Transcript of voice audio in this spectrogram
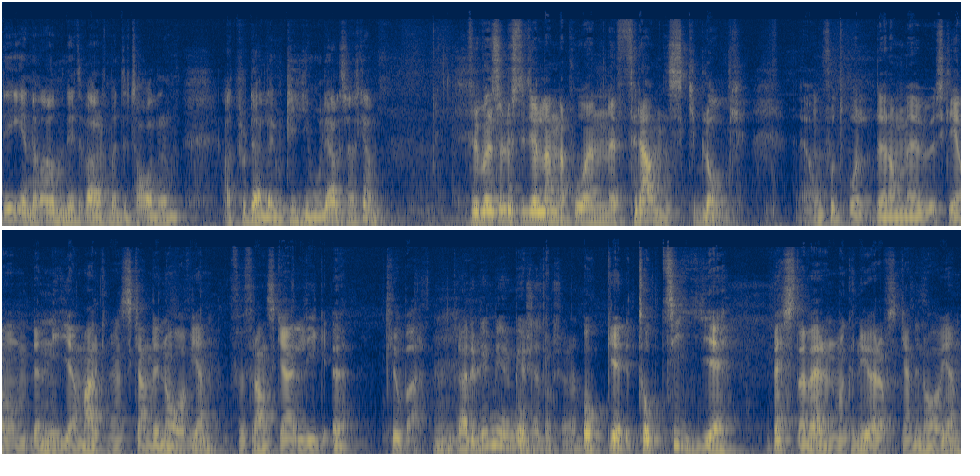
det är en av anledningarna till varför man inte talar om att Prodell har gjort 10 mål i Allsvenskan. För det var så lustigt, jag landade på en fransk blogg eh, om fotboll där de eh, skrev om den nya marknaden Skandinavien för franska Ligue Ö-klubbar. Mm. Ja, det blir mer och mer känt också. Ja. Och eh, topp 10 bästa värden man kunde göra för Skandinavien.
